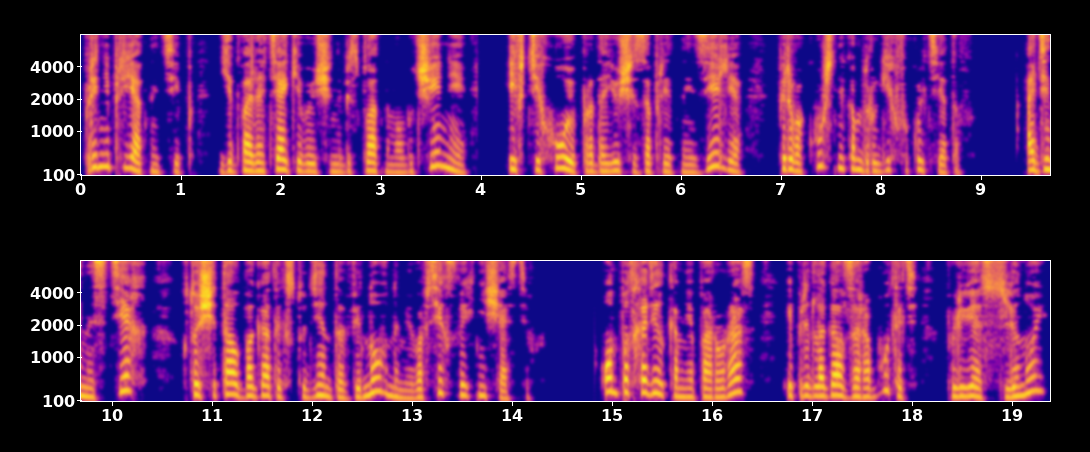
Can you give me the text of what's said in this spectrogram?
Пренеприятный тип, едва дотягивающий на бесплатном обучении и втихую продающий запретные зелья первокурсникам других факультетов. Один из тех, кто считал богатых студентов виновными во всех своих несчастьях. Он подходил ко мне пару раз и предлагал заработать, плюясь слюной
